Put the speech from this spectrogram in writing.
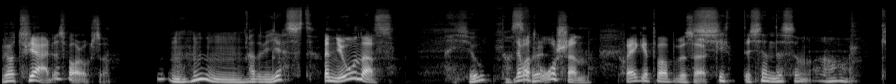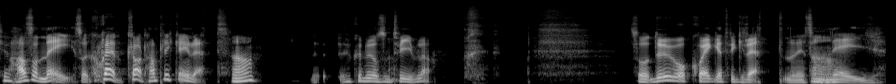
Vi har ett fjärde svar också. Mhm. Hade vi en gäst? En Jonas! Jo. Det var ett år sedan. Skägget var på besök. Shit, det kändes som... Oh, kul. Han sa nej, så självklart, han prickade in rätt. Ja. Hur kunde någon som tvivla? Så du och Skägget fick rätt när ni sa Ja. nej.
